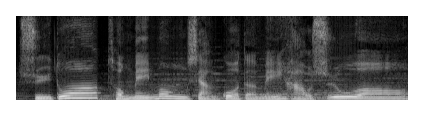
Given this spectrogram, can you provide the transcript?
许多从没梦想过的美好事物哦！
